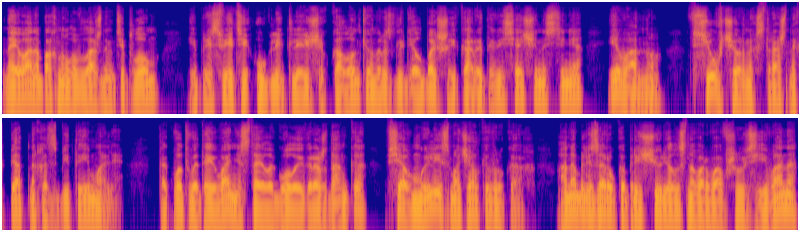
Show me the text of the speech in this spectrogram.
На Ивана пахнуло влажным теплом, и при свете углей, тлеющих в колонке, он разглядел большие корыты, висящие на стене, и ванну, всю в черных страшных пятнах от сбитой эмали. Так вот, в этой ванне стояла голая гражданка, вся в мыле и с мочалкой в руках. Она близоруко прищурилась на ворвавшегося Ивана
